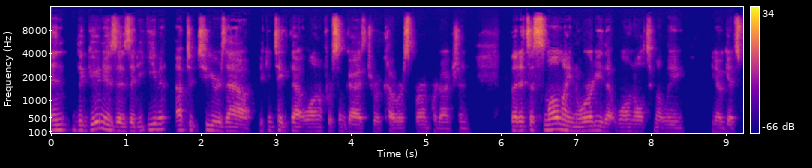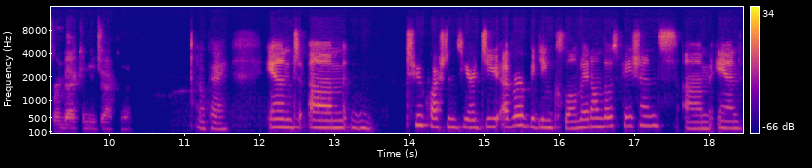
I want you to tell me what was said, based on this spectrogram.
And the good news is that even up to two years out, it can take that long for some guys to recover sperm production but it's a small minority that won't ultimately, you know, get sperm back in the ejaculate. Okay. And um, two questions here. Do you ever begin Clomid on those patients? Um, and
